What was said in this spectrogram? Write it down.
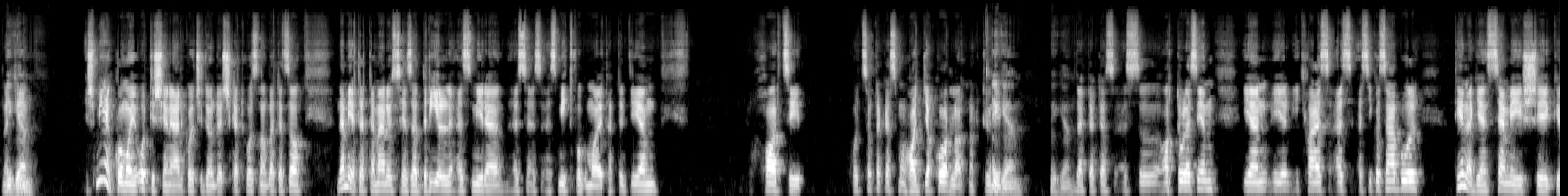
Neki. Igen. És milyen komoly, ott is ilyen erkölcsi döntéseket hoznak be. Ez a, nem értettem először, hogy ez a drill, ez mire, ez, ez, ez mit fog majd. Tehát egy ilyen harci, hogy szoktak ezt mondani, hadgyakorlatnak tűnik. Igen. Igen. De tehát ez, ez, attól ez ilyen, ilyen, ilyen így, ha ez, ez, ez igazából tényleg ilyen személyiség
